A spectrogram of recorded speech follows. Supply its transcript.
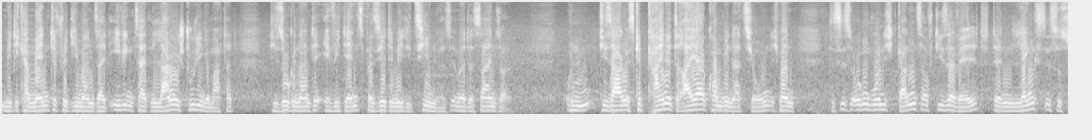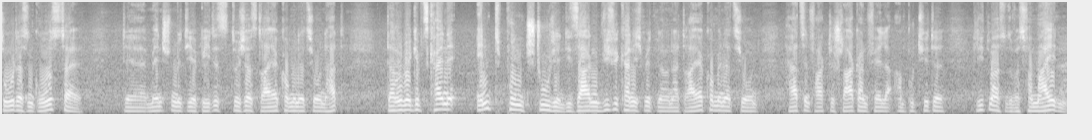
Medikamente, für die man seit ewigen Zeiten lange Studien gemacht hat, die sogenannte evidenzbasierte Medizin, was immer das sein soll. Und die sagen, es gibt keine Dreierkombination. Ich meine, das ist irgendwo nicht ganz auf dieser Welt, denn längst ist es so, dass ein Großteil der Menschen mit Diabetes durchaus Dreierkombinationen hat. Darüber gibt es keine Endpunktstudien, die sagen, wie viel kann ich mit einer Dreierkombination Herzinfarkte, Schlaganfälle, amputierte Gliedmaßen und sowas vermeiden.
